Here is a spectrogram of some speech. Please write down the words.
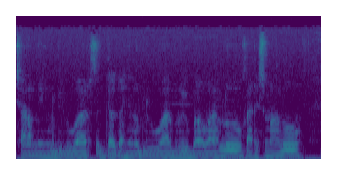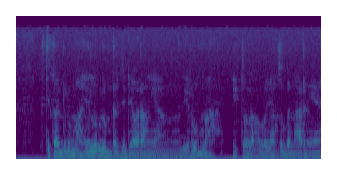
charming lo di luar segagahnya lo di luar berwibawa lo karisma lo ketika di rumah ya lo belum terjadi orang yang di rumah itulah lo yang sebenarnya.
